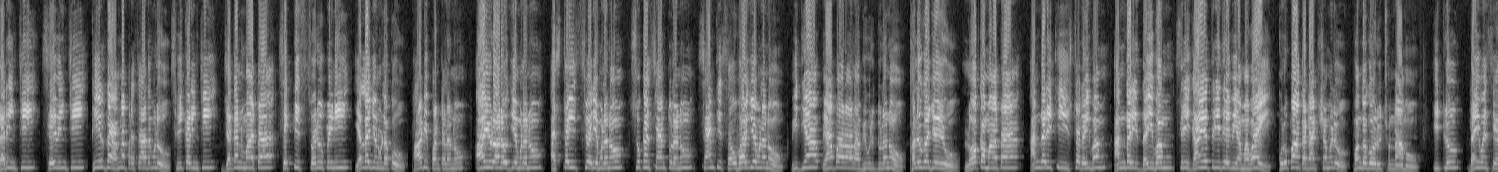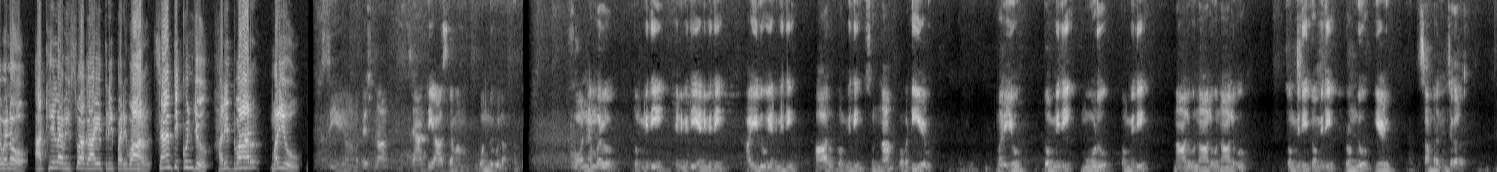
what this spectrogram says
తరించి సేవించి తీర్థ అన్న ప్రసాదములు స్వీకరించి జగన్మాత శక్తి స్వరూపిణి ఎల్లజనులకు పాడి పంటలను ఆయురారోగ్యములను అష్టైశ్వర్యములను సుఖ శాంతులను శాంతి సౌభాగ్యములను విద్యా వ్యాపారాల అభివృద్ధులను కలుగజేయు. లోకమాత అందరికీ ఇష్ట దైవం అందరి దైవం శ్రీ గాయత్రీదేవి అమ్మవారి కృపా కటాక్షములు పొందగోరుచున్నాము. ఇట్లు దైవ సేవలో అఖిల విశ్వ గాయత్రి పరివార్ శాంతి కుంజ్ హరిద్వార్ మరియు శ్రీ రామకృష్ణ శాంతి ఆశ్రమం పొందుగుల. ఫోన్ నంబరు తొమ్మిది ఎనిమిది ఎనిమిది ఐదు ఎనిమిది ఆరు తొమ్మిది సున్నా ఒకటి ఏడు మరియు తొమ్మిది మూడు తొమ్మిది నాలుగు నాలుగు నాలుగు తొమ్మిది తొమ్మిది రెండు ఏడు. సంప్రదించగలరు.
